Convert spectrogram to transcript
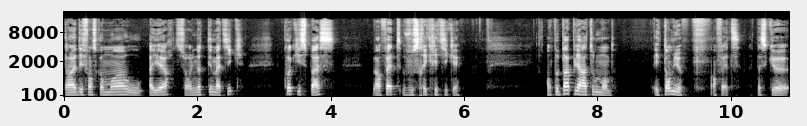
dans la défense comme moi ou ailleurs, sur une autre thématique, quoi qu'il se passe, bah, en fait, vous serez critiqué. On peut pas plaire à tout le monde. Et tant mieux, en fait. Parce que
